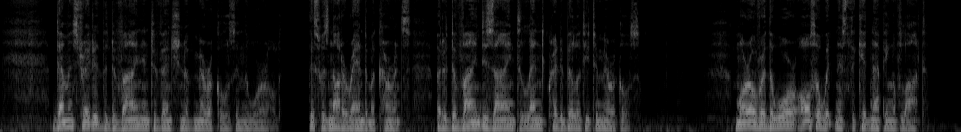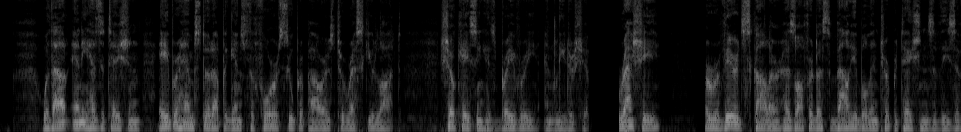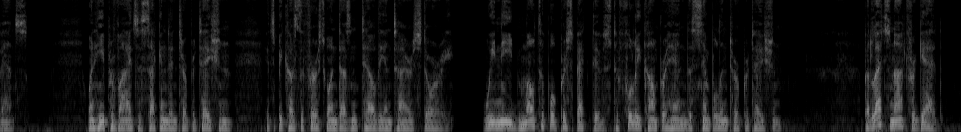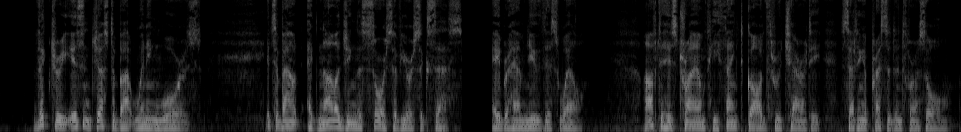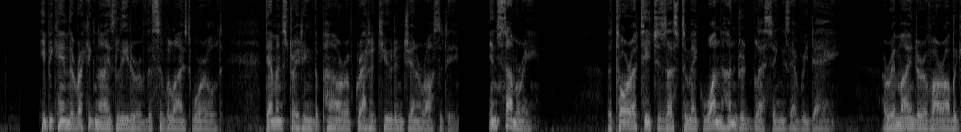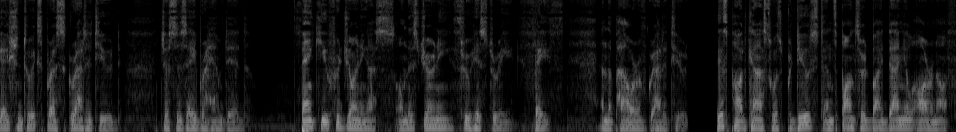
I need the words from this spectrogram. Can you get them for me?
demonstrated the divine intervention of miracles in the world. This was not a random occurrence, but a divine design to lend credibility to miracles. Moreover, the war also witnessed the kidnapping of Lot. Without any hesitation, Abraham stood up against the four superpowers to rescue Lot, showcasing his bravery and leadership. Rashi, a revered scholar, has offered us valuable interpretations of these events. When he provides a second interpretation, it's because the first one doesn't tell the entire story. We need multiple perspectives to fully comprehend the simple interpretation. But let's not forget, victory isn't just about winning wars. It's about acknowledging the source of your success. Abraham knew this well. After his triumph, he thanked God through charity, setting a precedent for us all. He became the recognized leader of the civilized world, demonstrating the power of gratitude and generosity. In summary, the Torah teaches us to make 100 blessings every day, a reminder of our obligation to express gratitude, just as Abraham did. Thank you for joining us on this journey through history, faith, and the power of gratitude. This podcast was produced and sponsored by Daniel Aronoff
